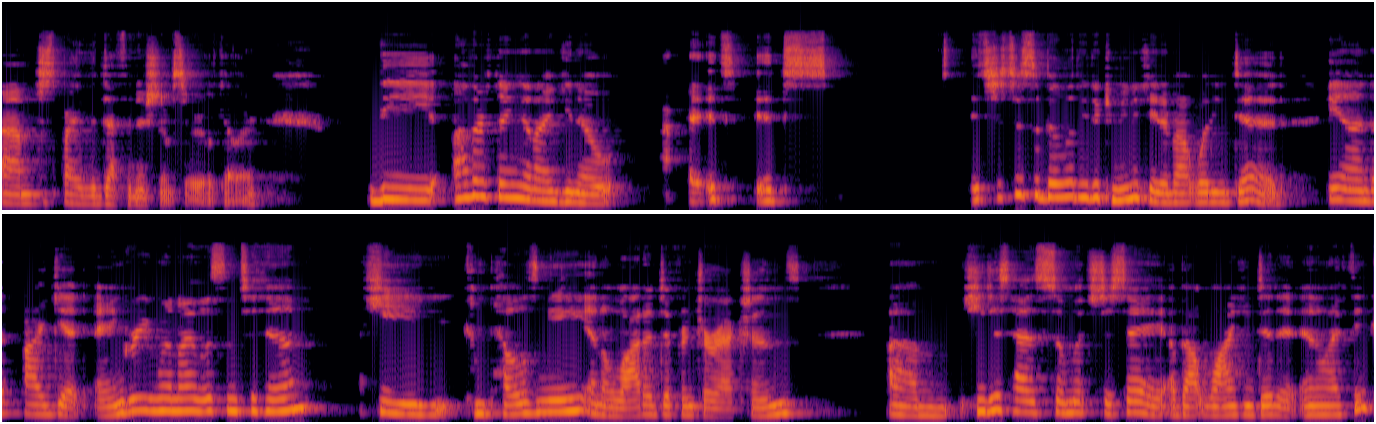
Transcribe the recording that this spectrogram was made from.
um, just by the definition of serial killer. The other thing that I, you know, it's it's it's just his ability to communicate about what he did. And I get angry when I listen to him. He compels me in a lot of different directions. Um, he just has so much to say about why he did it. And I think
